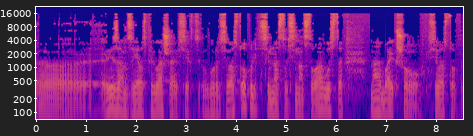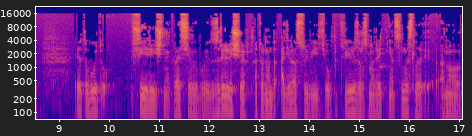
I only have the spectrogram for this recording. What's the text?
Э, рязанцы, я вас приглашаю всех в город Севастополь 17-18 августа на байк-шоу Севастополь. Это будет фееричное, красивое будет зрелище, которое надо один раз увидеть. Его по телевизору смотреть нет смысла, оно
